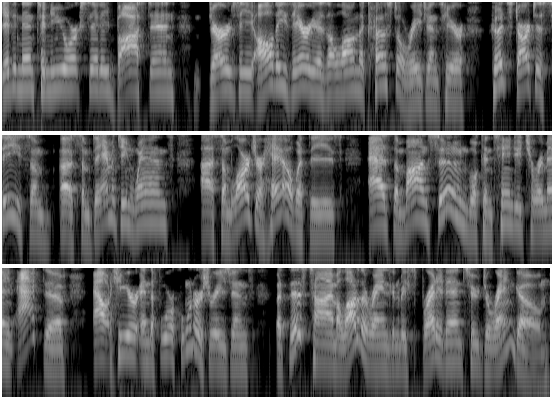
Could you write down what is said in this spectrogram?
getting into New York City, Boston, Jersey, all these areas along the coastal regions here could start to see some uh, some damaging winds, uh, some larger hail with these as the monsoon will continue to remain active out here in the Four Corners regions. But this time, a lot of the rain is going to be spreading into Durango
